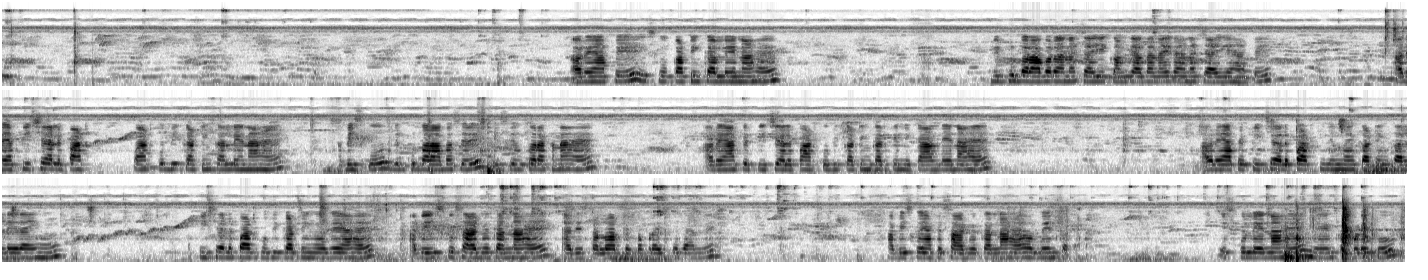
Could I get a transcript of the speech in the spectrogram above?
और यहाँ पे इसको कटिंग कर लेना है। बिल्कुल बराबर रहना चाहिए, कम ज़्यादा नहीं रहना चाहिए यहाँ पे। और यहाँ पीछे वाले पार्ट पार्ट को भी कटिंग कर लेना है। अब इसको बिल्कुल बराबर से इसके ऊपर रखना है। और यहाँ पे पीछे वाले पार्ट को भी कटिंग करके निकाल देना है। और यहाँ पे पीछे वाले पार्ट की भी मैं कटिंग कर ले रही हूँ। पीछे वाले पार्ट को भी कटिंग हो गया है। अब इसको साइड में करना है। और इस सलवार का कपड़ा इसको बाद में अब इसको यहाँ पे साइड में करना है और मेन इसको लेना है मेन कपड़े को।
